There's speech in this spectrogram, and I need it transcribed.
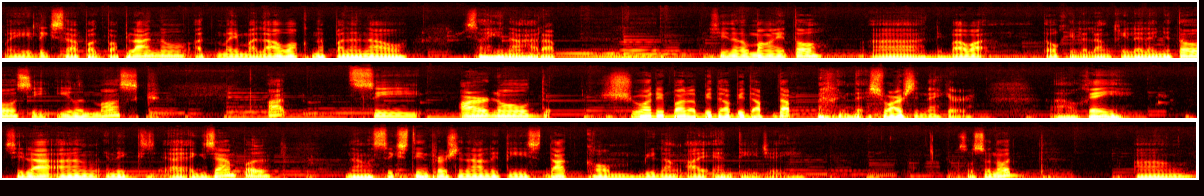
mahilig sa pagpaplano at may malawak na pananaw sa hinaharap. Sino ang mga ito? Ah, di ba? Ito, kilalang kilala niyo to, si Elon Musk at si Arnold Schwarzenegger. Schwarzenegger. Ah, okay. Sila ang uh, example ng 16personalities.com bilang INTJ. Susunod, ang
